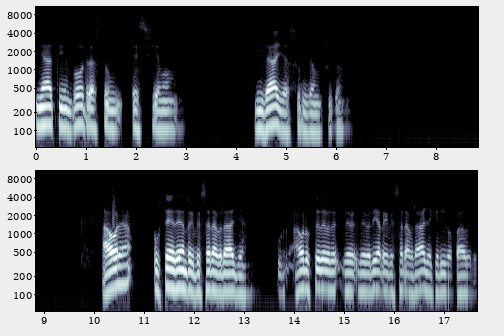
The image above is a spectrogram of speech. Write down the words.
ñatim bodrastum esyamo vidaya suridam sukam. Ahora ustedes deben regresar a Braya. Ahora usted debería regresar a Braya, querido padre.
